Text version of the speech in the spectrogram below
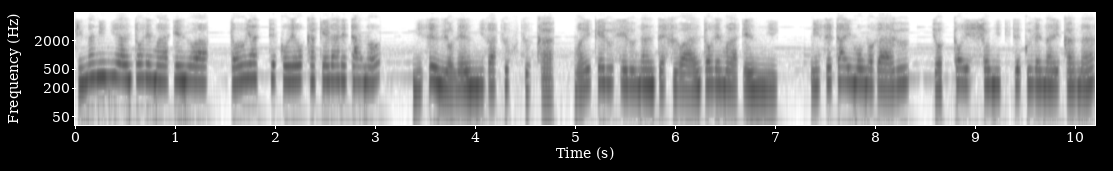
ちなみにアンドレ・マーティンは、どうやって声をかけられたの ?2004 年2月2日、マイケル・ヘルナンデスはアンドレ・マーティンに、見せたいものがある、ちょっと一緒に来てくれないかな？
